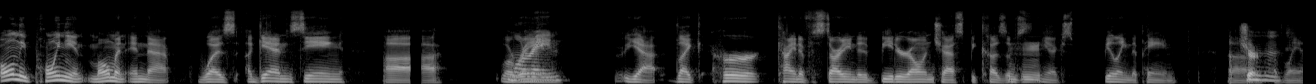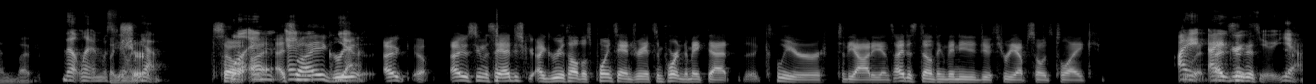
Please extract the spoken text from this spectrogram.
only poignant moment in that was again seeing uh Lorraine. Moiraine. Yeah, like her kind of starting to beat her own chest because of s- Mhm. you know ex- feeling the pain uh, Sure. Mhm. of Lan. But That Lan was feeling, sure. yeah. So Well, and- I, I- so and- I agree. yeah. I uh, I was going to say I just I agree with all those points, Andrea. It's important to make that uh, clear to the audience. I just don't think they need to do three episodes to like. do I. I agree with you. Yeah.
